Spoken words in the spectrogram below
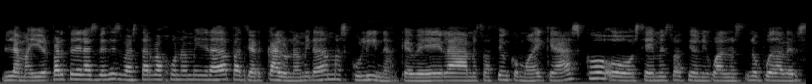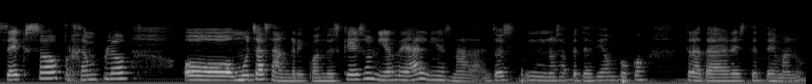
la mayor parte de las veces va a estar bajo una mirada patriarcal, una mirada masculina, que ve la menstruación como hay que asco, o si hay menstruación igual no, no puede haber sexo, por ejemplo, o mucha sangre, cuando es que eso ni es real ni es nada. Entonces nos apetecía un poco tratar este tema, ¿no?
